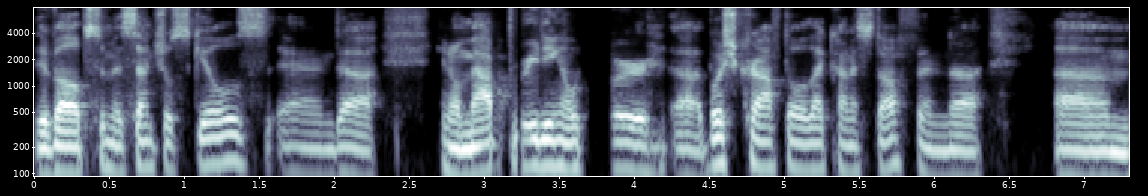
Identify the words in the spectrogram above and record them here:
Develop some essential skills and uh, you know map reading, outdoor uh, bushcraft, all that kind of stuff, and uh, um,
